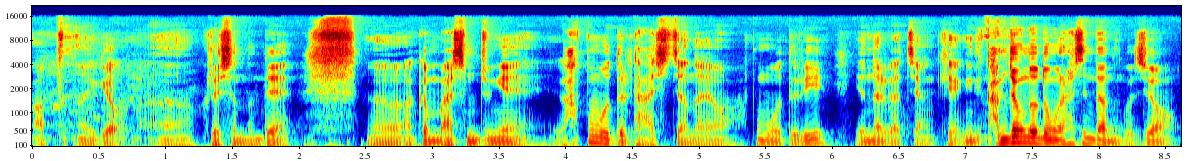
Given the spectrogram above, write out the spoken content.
아프, 어, 이게 어, 그러셨는데 어, 아까 말씀 중에 학부모들 다 아시잖아요. 학부모들이 옛날 같지 않게 감정 노동을 하신다는 거죠.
